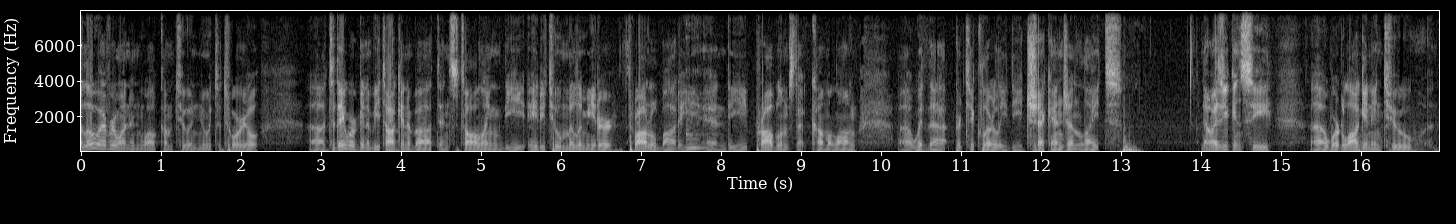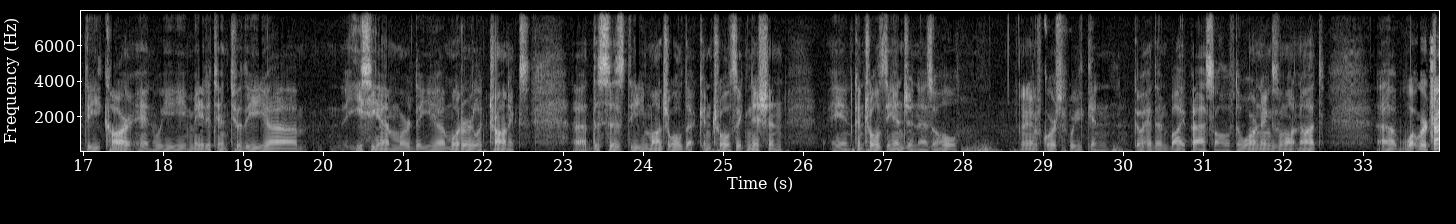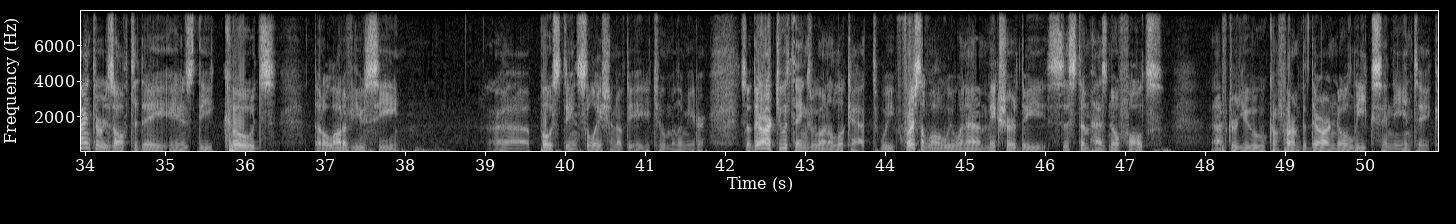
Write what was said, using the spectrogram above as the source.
Hello everyone and welcome to a new tutorial. Uh, today we're going to be talking about installing the 82 millimeter throttle body and the problems that come along uh, with that, particularly the check engine lights. Now as you can see uh, we're logging into the car and we made it into the uh, ECM or the uh, motor electronics. Uh, this is the module that controls ignition and controls the engine as a whole and of course we can go ahead and bypass all of the warnings and whatnot. Uh, what we're trying to resolve today is the codes that a lot of you see uh, post the installation of the 82 millimeter. So there are two things we want to look at. We First of all, we want to make sure the system has no faults after you confirm that there are no leaks in the intake.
